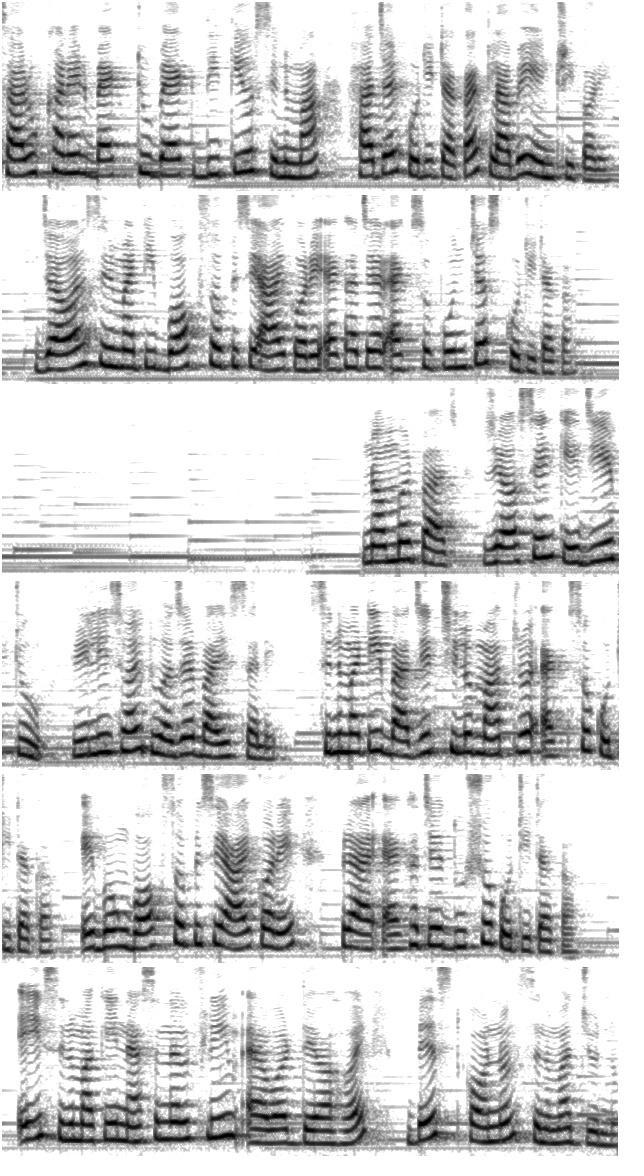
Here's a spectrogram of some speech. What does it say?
Shahrukh Khan back to back দ্বিতীয় সিনেমা হাজার কোটি টাকার ক্লাবে এন্ট্রি করে। জওয়ান সিনেমাটি বক্স অফিসে আয় করে এক হাজার একশো পঞ্চাশ কোটি টাকা। নম্বর পাঁচ রসের কেজিএফ টু রিলিজ হয় দু হাজার বাইশ সালে। সিনেমাটির বাজেট ছিল মাত্র একশো কোটি টাকা এবং বক্স অফিসে আয় করে প্রায় এক হাজার দুশো কোটি টাকা। এই সিনেমাকে ন্যাশনাল ফিল্ম অ্যাওয়ার্ড দেওয়া হয় বেস্ট কর্নল সিনেমার জন্য।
